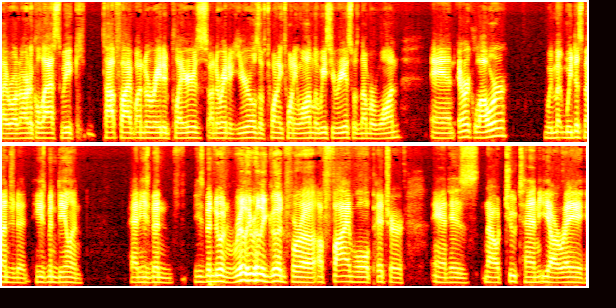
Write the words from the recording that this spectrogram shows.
I wrote an article last week, top five underrated players, underrated heroes of 2021. Luis Urias was number one, and Eric Lauer, we we just mentioned it. He's been dealing, and he's been he's been doing really really good for a, a five hole pitcher, and his now 210 ERA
